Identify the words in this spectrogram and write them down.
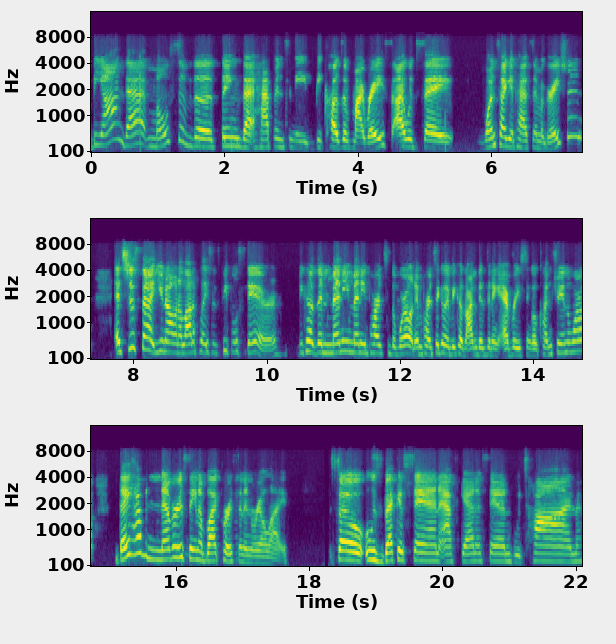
Beyond that, most of the things that happen to me because of my race, I would say once I get past immigration, it's just that, you know, in a lot of places people stare because in many, many parts of the world, in particular because I'm visiting every single country in the world, they have never seen a black person in real life. So Uzbekistan, Afghanistan, Bhutan,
